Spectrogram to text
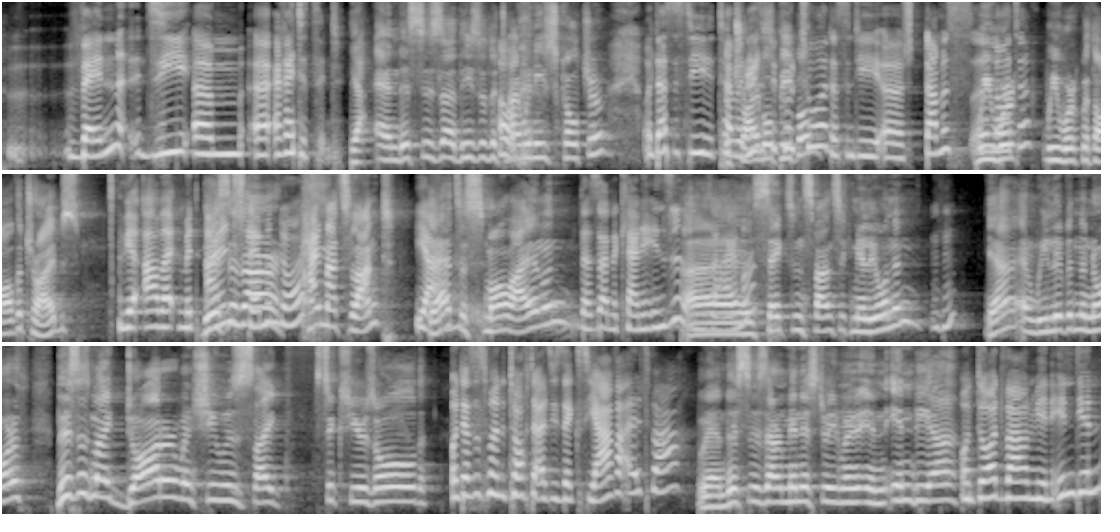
wenn sie ähm, äh, errettet sind. Yeah, and this is uh, these are the Oh. Taiwanese culture. Und das ist die taiwanesische. Kultur, das sind die äh, We Stammesleute. work we work with all the tribes. Wir arbeiten mit This allen Stämmen dort. Heimatsland. Ja. yeah, it's a small island. Das ist eine kleine Insel, unsere Uh, Heimat. 26 Millionen. Mhm. Yeah, and we live in the north. This is my daughter when she was like six years old. Und das ist meine Tochter, als sie sechs Jahre alt war. And this is our ministry in India, Und dort waren wir in Indien.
